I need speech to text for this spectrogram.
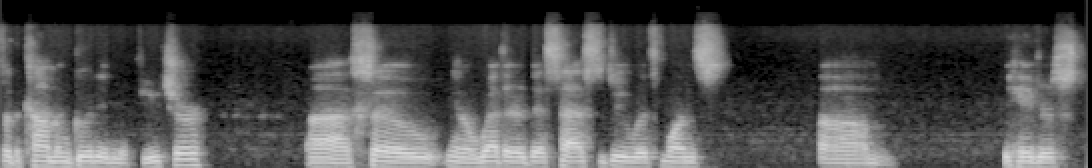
for the common good in the future. Uh, so, you know, whether this has to do with one's um, behaviors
